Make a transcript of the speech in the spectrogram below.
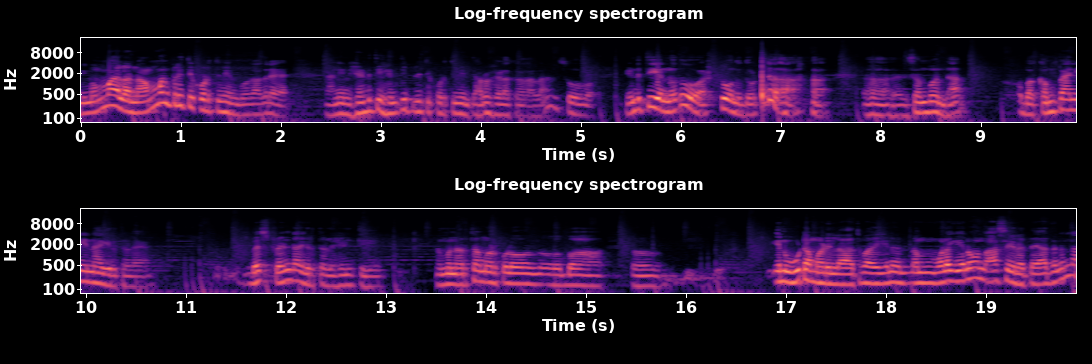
ನಿಮ್ಮಮ್ಮ ಇಲ್ಲ ನಾ ಅಮ್ಮನ ಪ್ರೀತಿ ಕೊಡ್ತೀನಿ ಅನ್ಬೋದು, ಆದರೆ ನಾನು ನಿನ್ನ ಹೆಂಡತಿ ಹೆಂಡತಿ ಪ್ರೀತಿ ಕೊಡ್ತೀನಿ ಅಂತ ಯಾರೂ ಹೇಳೋಕ್ಕಾಗಲ್ಲ. ಸೊ ಹೆಂಡತಿ ಅನ್ನೋದು ಅಷ್ಟು ಒಂದು ದೊಡ್ಡ ಸಂಬಂಧ. ಒಬ್ಬ ಕಂಪ್ಯಾನಿಯನ್ ಆಗಿರ್ತಾಳೆ ಬೆಸ್ಟ್ ಫ್ರೆಂಡ್ ಆಗಿರ್ತಾಳೆ ಹೆಂಡತಿ. ನಮ್ಮನ್ನು ಅರ್ಥ ಮಾಡ್ಕೊಳ್ಳೋ ಒಂದು ಒಬ್ಬ ಏನು ಊಟ ಮಾಡಿಲ್ಲ ಅಥವಾ ಏನು ನಮ್ಮ ಒಳಗೆ ಏನೋ ಒಂದು ಆಸೆ ಇರುತ್ತೆ, ಅದನ್ನೆಲ್ಲ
